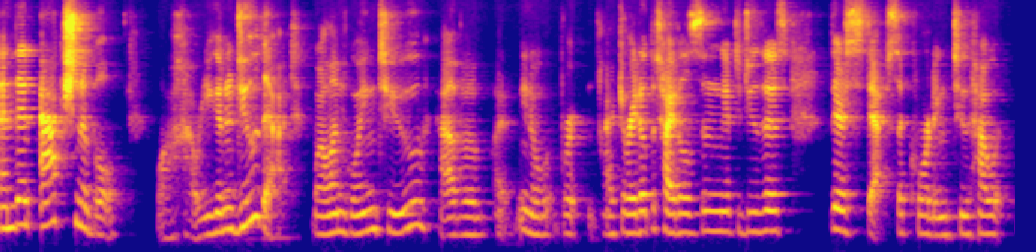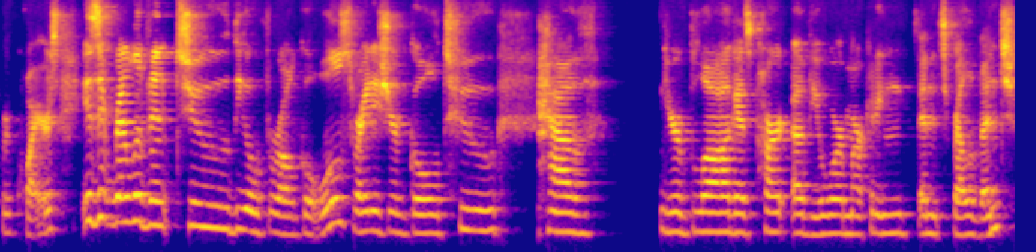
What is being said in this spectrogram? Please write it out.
And then actionable. Well, how are you going to do that? Well, I'm going to have a, you know, I have to write out the titles and we have to do this there's steps according to how it requires. Is it relevant to the overall goals, right? Is your goal to have your blog as part of your marketing, then it's relevant,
